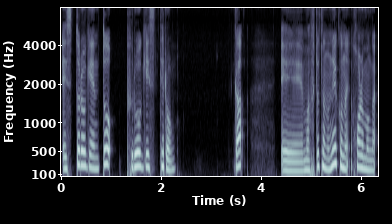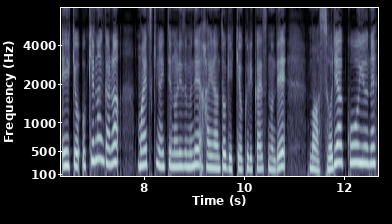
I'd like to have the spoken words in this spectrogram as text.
エストロゲンとプロゲステロンが、えー、まあ、二つのね、このホルモンが影響を受けながら、毎月の一定のリズムで排卵と月経を繰り返すので、まあ、そりゃこういうね、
